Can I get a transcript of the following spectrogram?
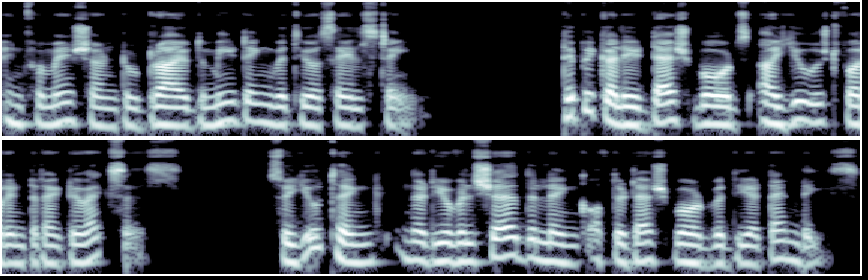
information to drive the meeting with your sales team. Typically dashboards are used for interactive access. So you think that you will share the link of the dashboard with the attendees.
